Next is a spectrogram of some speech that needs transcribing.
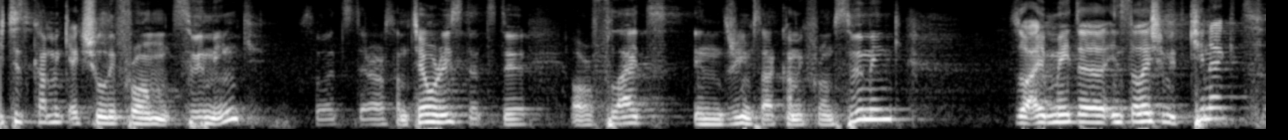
which is coming actually from swimming. So there are some theories that the, our flights in dreams are coming from swimming. So I made an installation with Kinect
